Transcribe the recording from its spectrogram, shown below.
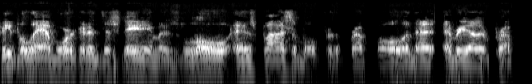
people they have working at the stadium as low as possible for the prep bowl and that, every other prep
